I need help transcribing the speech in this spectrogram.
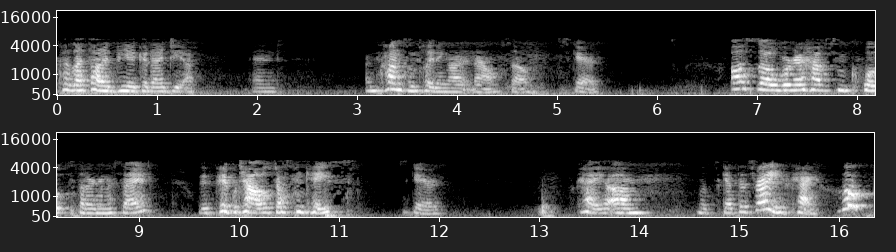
because I thought it'd be a good idea. And I'm contemplating on it now, so scared. Also, we're gonna have some quotes that I'm gonna say. We have paper towels just in case. Scared. Okay, um, let's get this ready. Okay. Woo!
